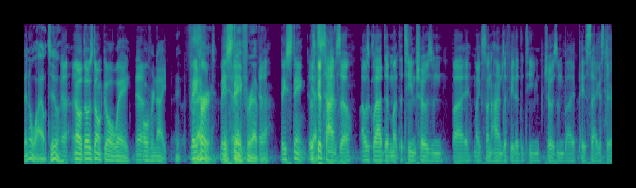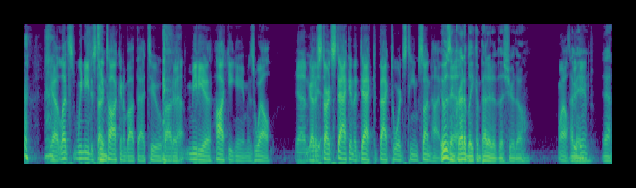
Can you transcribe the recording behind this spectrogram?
been a while too. Yeah, yeah. No, those don't go away Yeah. overnight. They hurt. They, They stay forever. Yeah. They sting. It was Yes. good times though. I was glad that the team chosen by Mike Sundheim defeated the team chosen by Pace Sagester. Yeah, let's. We need to start Team- talking about that too. About a media hockey game as well. yeah, We got to start stacking the deck back towards Team Sundheim. It was Yeah. incredibly competitive this year, though. well, I Good mean, game. yeah,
